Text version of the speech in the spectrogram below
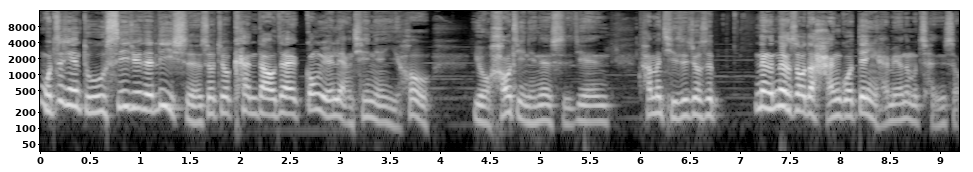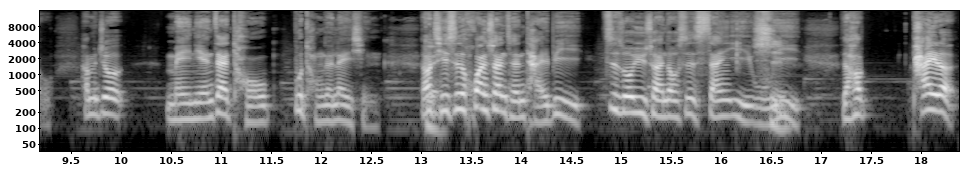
我之前读 CJ 的历史的时候，就看到在公元两千年以后，有好几年的时间，他们其实就是那个那个时候的韩国电影还没有那么成熟，他们就每年在投不同的类型，然后其实换算成台币制作预算都是三亿五亿，然后拍了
